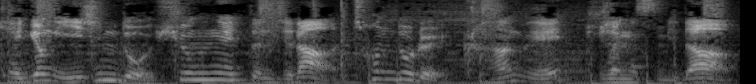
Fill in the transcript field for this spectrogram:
개경 인심도 흉흉했던지라 천도를 강하게 주장했습니다.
